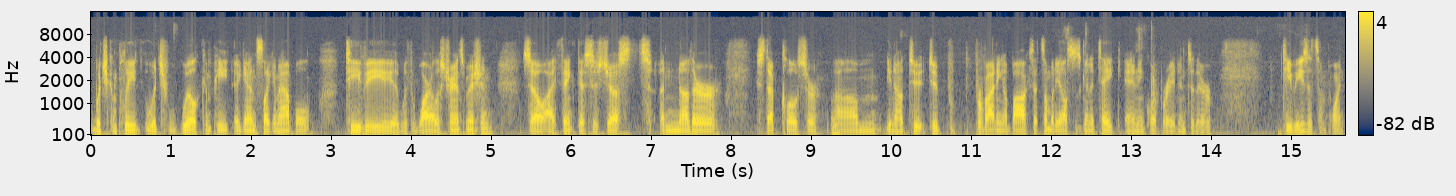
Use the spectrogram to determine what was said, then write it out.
which complete which will compete against like an Apple TV with wireless transmission. So I think this is just another step closer, um, you know, to to providing a box that somebody else is going to take and incorporate into their TVs at some point.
